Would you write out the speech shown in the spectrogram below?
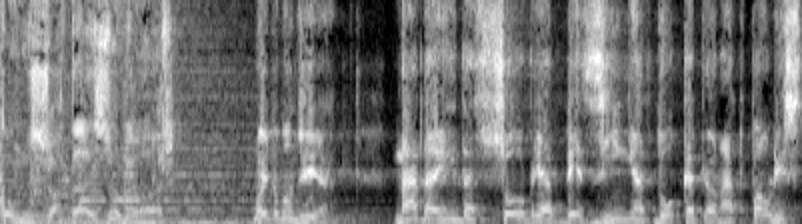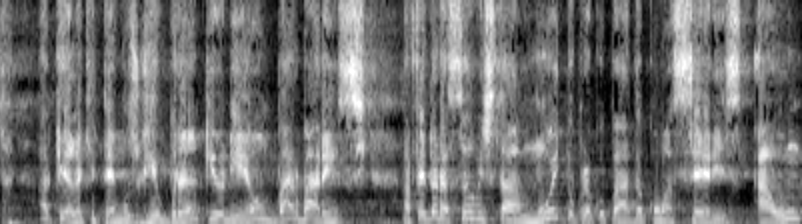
com J. Júnior. Muito bom dia. Nada ainda sobre a bezinha do Campeonato Paulista, aquela que temos Rio Branco e União Barbarense. A federação está muito preocupada com as séries A1,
